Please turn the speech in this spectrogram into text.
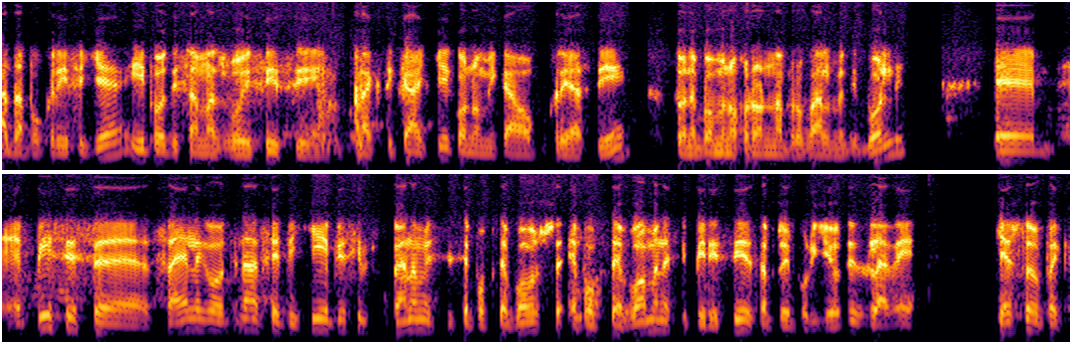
ανταποκρίθηκε. Είπε ότι θα μας βοηθήσει πρακτικά και οικονομικά όπου χρειαστεί τον επόμενο χρόνο να προβάλλουμε την πόλη. Ε, επίσης ε, θα έλεγα ότι ήταν θετική η επίσκεψη που κάναμε στις εποπτευώς- εποπτευόμενες υπηρεσίες από το Υπουργείο της, δηλαδή και στο ΕΠΚ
